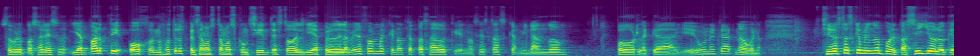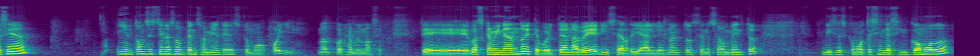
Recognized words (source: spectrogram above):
sobrepasar eso. Y aparte, ojo, nosotros pensamos estamos conscientes todo el día, pero de la misma forma que no te ha pasado que no sé, estás caminando por la calle, una cara, no, bueno, si vas estás caminando por el pasillo o lo que sea, y entonces tienes un pensamiento y es como, oye, no, por ejemplo, no sé, te vas caminando y te voltean a ver y se ríe alguien, ¿no? Entonces en ese momento dices como te sientes incómodo,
